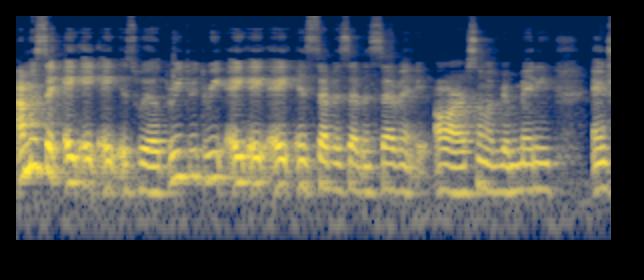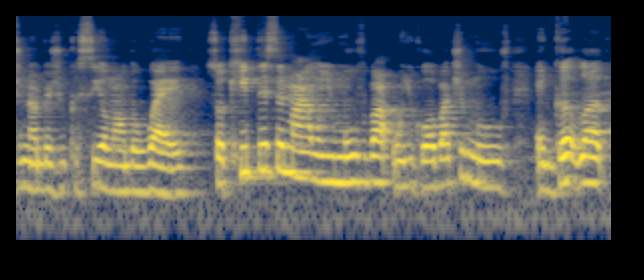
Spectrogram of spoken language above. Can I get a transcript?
I'm to say 888 as well. 333, 888, and 777 are some of your many angel numbers you could see along the way. So keep this in mind when you move about when you go about your move and good luck.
